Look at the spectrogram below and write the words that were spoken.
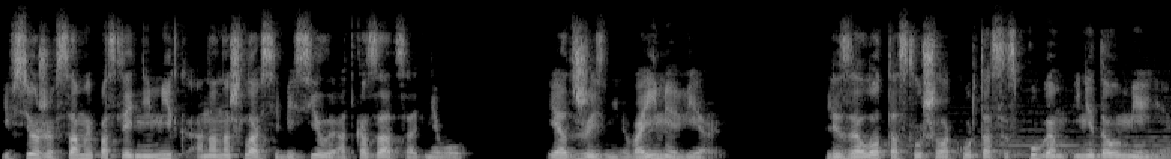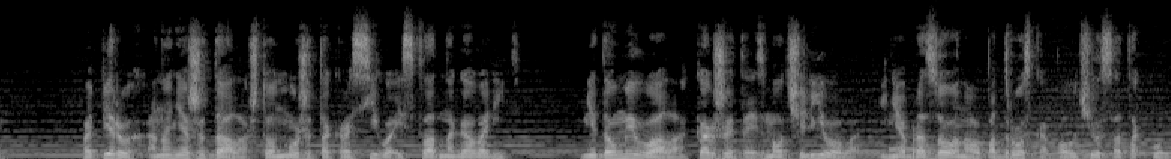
И все же в самый последний миг она нашла в себе силы отказаться от него и от жизни во имя веры. Лизелотта слушала Курта с испугом и недоумением. Во-первых, она не ожидала, что он может так красиво и складно говорить. Недоумевала, как же это из молчаливого и необразованного подростка получился такой,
